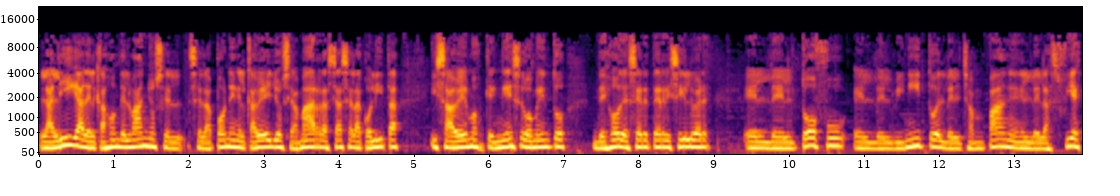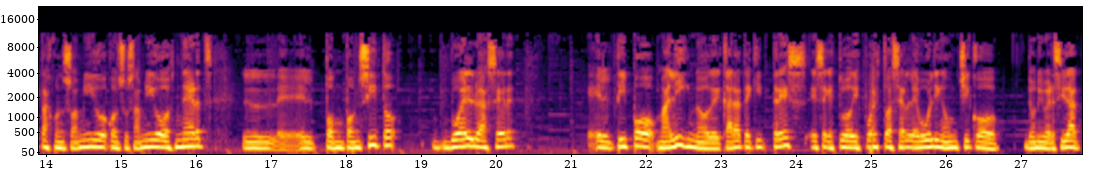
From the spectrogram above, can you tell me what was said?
la liga del cajón del baño, se, se, la pone en el cabello, se amarra, se hace la colita y sabemos que en ese momento dejó de ser Terry Silver el del tofu, el del vinito, el del champán, el de las fiestas con su amigo, con sus amigos nerds, el, el pomponcito vuelve a ser el tipo maligno de Karate Kid 3, ese que estuvo dispuesto a hacerle bullying a un chico de universidad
